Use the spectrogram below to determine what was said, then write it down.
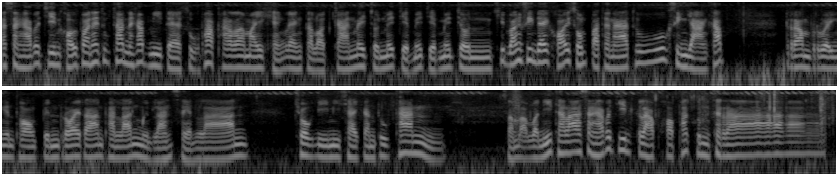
อาสังหาประจีนขออวยพรให้ทุกท่านนะครับ มีแต่สุขภาพพลามัยแข็งแรงตลอดการไม่จนไม่เจ็บไม่เจ็บไม่จน คิดหวังสิ่งใดขอให้สมปรารถนาทุกสิ่งอย่างครับ ร่ำรวยเงินทองเป็นร้อยล้านพันล้านหมื่นล้านแสนล้าน โชคดีมีชัยกันทุกท่านสำหรับวันนี้ทาราสังหาประจีนกราบขอบพระคุณครับ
